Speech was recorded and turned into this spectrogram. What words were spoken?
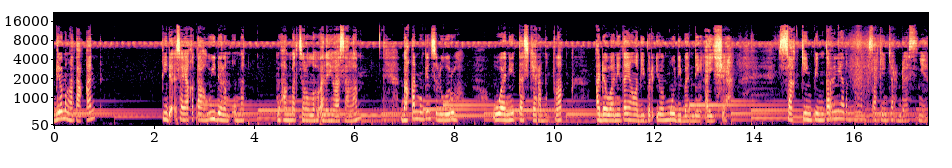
beliau mengatakan tidak saya ketahui dalam umat Muhammad Shallallahu Alaihi Wasallam bahkan mungkin seluruh wanita secara mutlak ada wanita yang lebih berilmu dibanding Aisyah. Saking pintarnya teman-teman saking cerdasnya.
